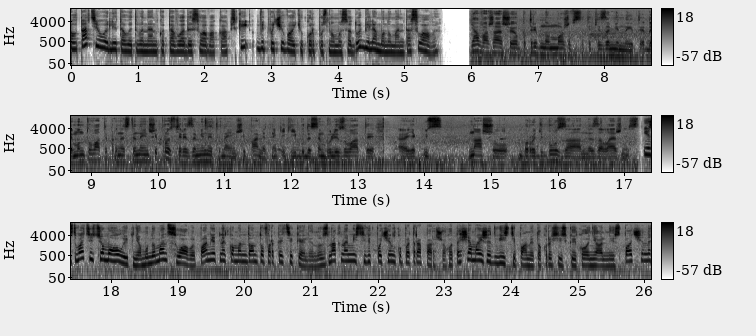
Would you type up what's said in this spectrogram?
Полтавці Оліта Литвиненко та Владислава Капський відпочивають у корпусному саду біля монумента слави. Я вважаю, що його потрібно може все-таки замінити, демонтувати, принести на інший простір і замінити на інший пам'ятник, який буде символізувати е, якусь нашу боротьбу за незалежність. Із 27 липня монумент слави, пам'ятник коменданту фортеці Келіну, знак на місці відпочинку Петра І та ще майже 200 пам'яток російської колоніальної спадщини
